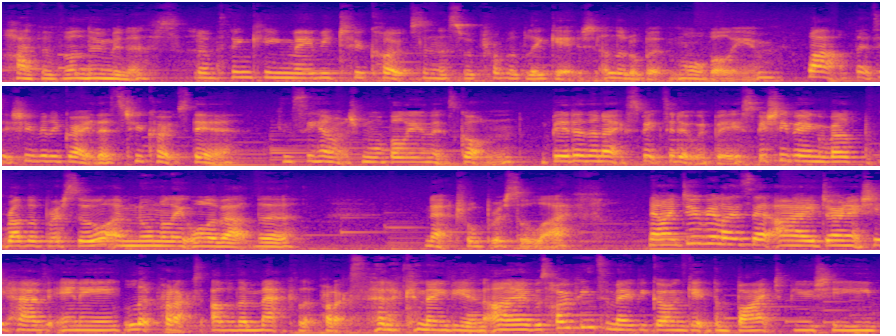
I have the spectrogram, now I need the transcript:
hyper voluminous. But I'm thinking maybe two coats and this would probably get a little bit more volume. Wow, that's actually really great. That's two coats there. You can see how much more volume it's gotten. Better than I expected it would be, especially being a rubber bristle. I'm normally all about the natural bristle life. Now I do realise that I don't actually have any lip products other than MAC lip products that are Canadian. I was hoping to maybe go and get the Bite Beauty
